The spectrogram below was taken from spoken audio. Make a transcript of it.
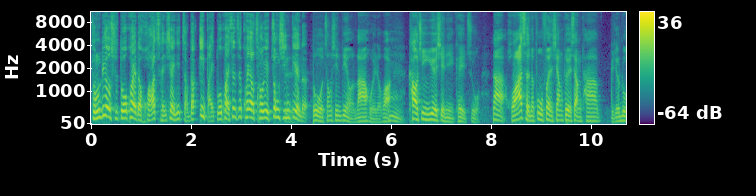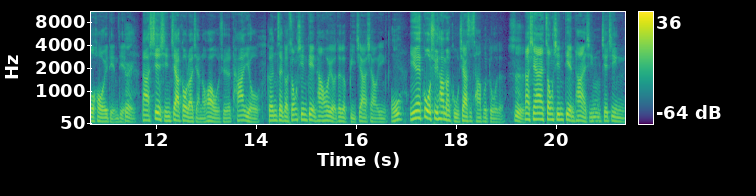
从六十多块的华晨，现在已经涨到一百多块，甚至快要超越中心店了。如果中心店有拉回的话，嗯靠近月线你也可以做。那华晨的部分相对上它比较落后一点点。对。那现行架构来讲的话，我觉得它有跟这个中心店它会有这个比价效应。哦，因为过去他们股价是差不多的，是那现在中心店它已经接近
